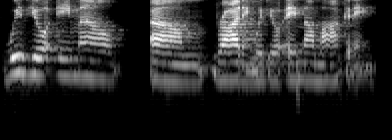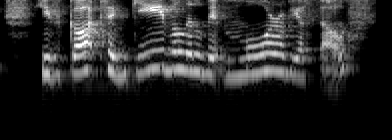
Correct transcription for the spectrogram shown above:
with your email um, writing, with your email marketing. You've got to give a little bit more of yourself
